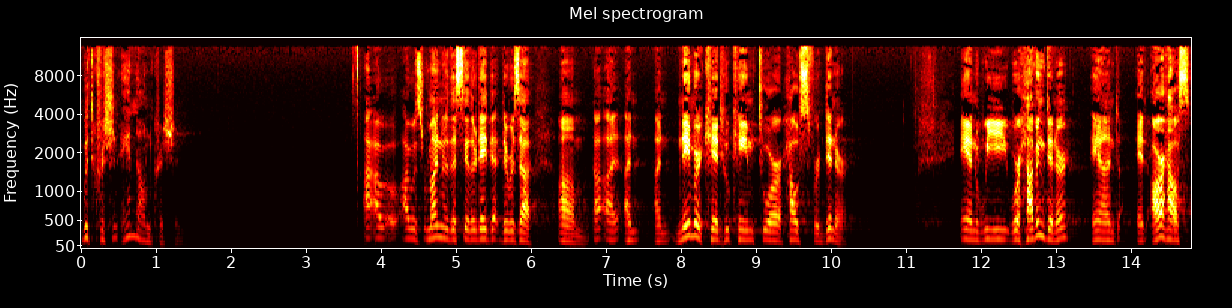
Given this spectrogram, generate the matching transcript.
with Christian and non Christian. I, I, was reminded of this the other day that there was a, um, a, a, a neighbor kid who came to our house for dinner. And we were having dinner, and at our house,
